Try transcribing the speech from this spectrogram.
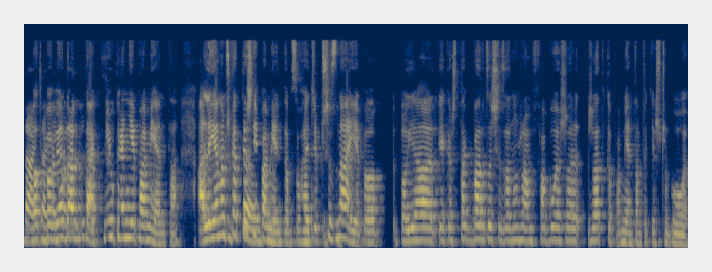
Tak, tak, Odpowiadam, bardzo- tak, Miłka nie pamięta. Ale ja na przykład też nie Tak. pamiętam, słuchajcie, przyznaję, bo, bo ja jakoś tak bardzo się zanurzam w fabułę, że rzadko pamiętam takie szczegóły.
